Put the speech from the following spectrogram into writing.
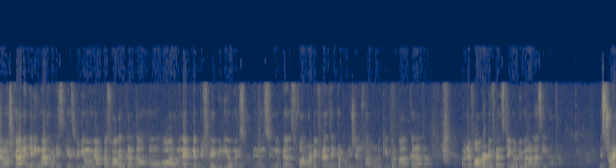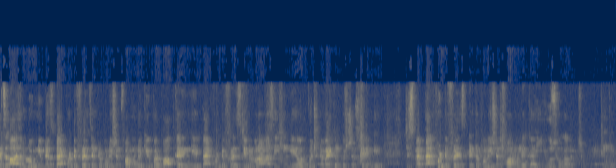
बच्चों नमस्कार। इंजीनियरिंग मैथमेटिक्स के इस वीडियो में मैं आपका स्वागत करता हूँ और हमने अपने पिछले वीडियो में students Newton's forward difference interpolation formula के ऊपर बात करा था। हमने फॉरवर्ड डिफरेंस टेबल भी बनाना सीखा था। स्टूडेंट्स आज हम लोग Newton's backward difference interpolation formula के ऊपर बात करेंगे बैकवर्ड डिफरेंस टेबल बनाना सीखेंगे और कुछ न्यूमेरिकल क्वेश्चंस करेंगे, जिसमें बैकवर्ड डिफरेंस इंटरपोलेशन फार्मूले का यूज़ होगा बच्चों। ठीक है?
